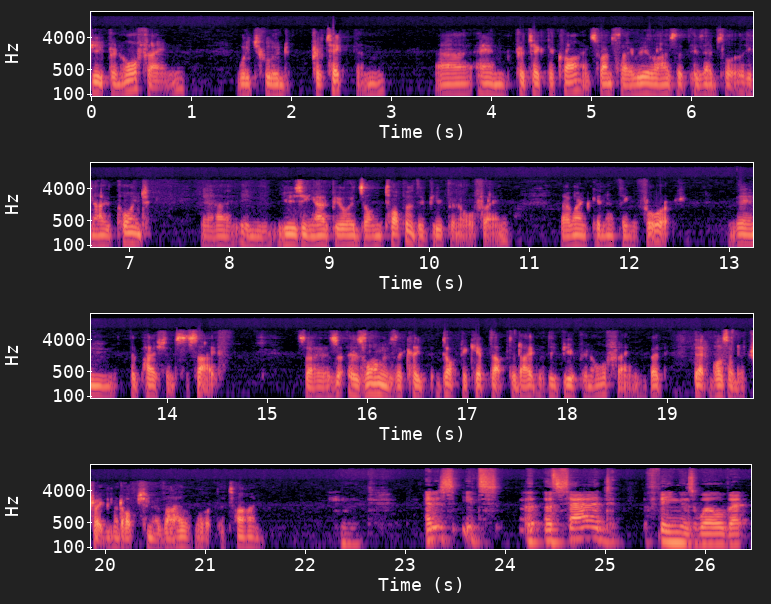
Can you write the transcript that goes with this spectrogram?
buprenorphine, which would protect them uh, and protect the clients once they realise that there's absolutely no point uh, in using opioids on top of the buprenorphine. They won't get anything for it. Then the patients are safe. So as, as long as the keep, doctor kept up to date with the buprenorphine, but that wasn't a treatment option available at the time. Mm-hmm. And it's it's a, a sad thing as well that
